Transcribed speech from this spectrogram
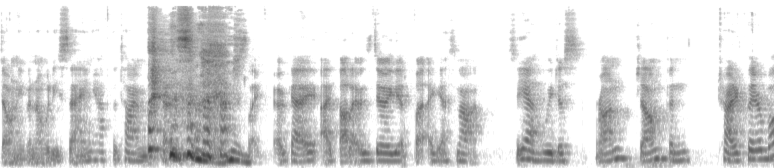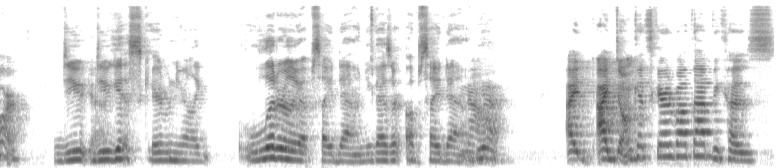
don't even know what he's saying half the time because I'm just like, okay, I thought I was doing it, but I guess not. So, yeah, we just run, jump, and try to clear a bar. Do you do you get scared when you're like literally upside down? You guys are upside down. No. Yeah. I, I don't get scared about that because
